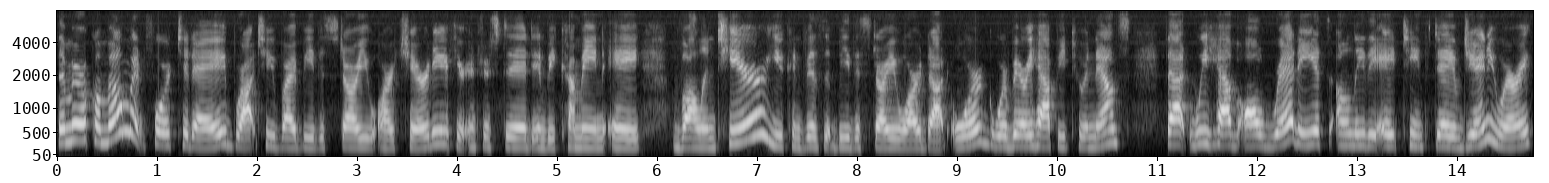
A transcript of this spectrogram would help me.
The miracle moment for today brought to you by Be the Star You Are charity. If you're interested in becoming a volunteer, you can visit bethestaryouare.org. We're very happy to announce that we have already, it's only the 18th day of January,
